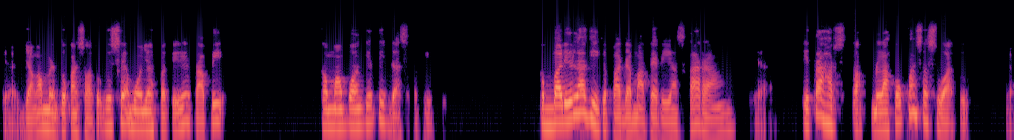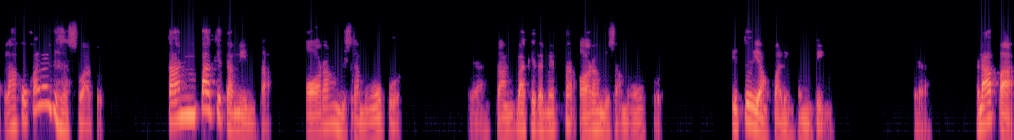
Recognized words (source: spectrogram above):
Ya, jangan menentukan sesuatu, saya maunya seperti ini, tapi kemampuan kita tidak seperti itu. Kembali lagi kepada materi yang sekarang, ya, kita harus melakukan sesuatu. Lakukan lagi sesuatu. Tanpa kita minta, orang bisa mengukur. Ya, tanpa kita minta, orang bisa mengukur. Itu yang paling penting. Ya. Kenapa?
